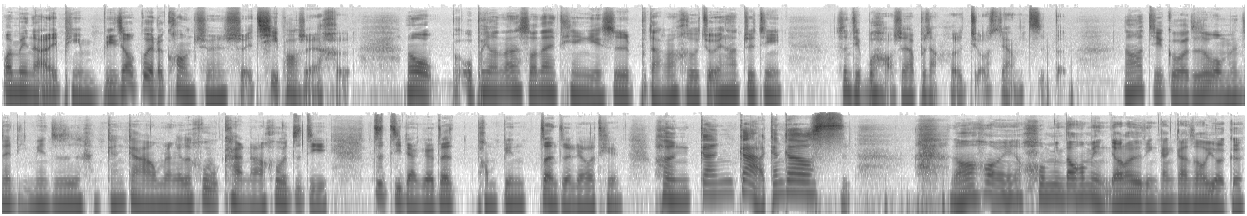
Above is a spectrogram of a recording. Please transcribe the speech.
外面拿了一瓶比较贵的矿泉水、气泡水喝。然后，我朋友那时候那天也是不打算喝酒，因为他最近身体不好，所以他不想喝酒，是这样子的。然后结果就是我们在里面就是很尴尬，我们两个在互看啊，或者自己自己两个在旁边站着聊天，很尴尬，尴尬要死。然后后面后面到后面聊到有点尴尬之后，有个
